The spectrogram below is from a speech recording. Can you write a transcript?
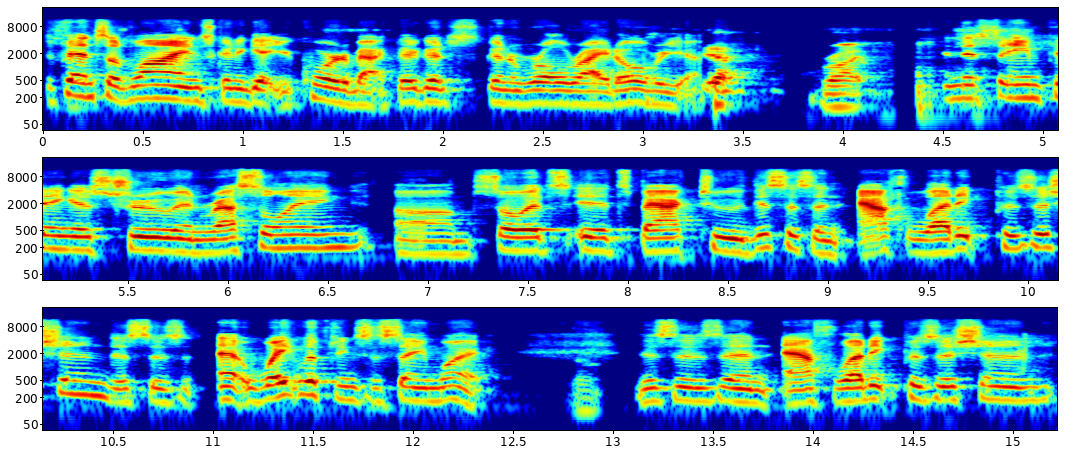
defensive line is going to get your quarterback. They're just going to roll right over you. Yeah, right. And the same thing is true in wrestling. Um, so it's it's back to this is an athletic position. This is uh, weightlifting the same way. Yeah. This is an athletic position.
